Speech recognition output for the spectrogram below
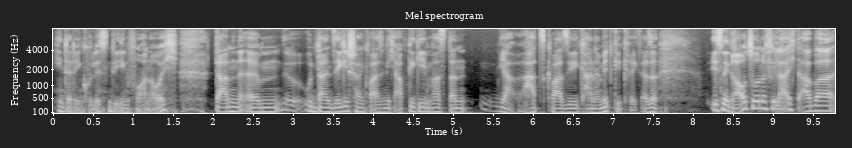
hinter den Kulissen die Info an euch, dann ähm, und deinen Segelschein quasi nicht abgegeben hast, dann ja, hat es quasi keiner mitgekriegt. Also ist eine Grauzone vielleicht, aber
